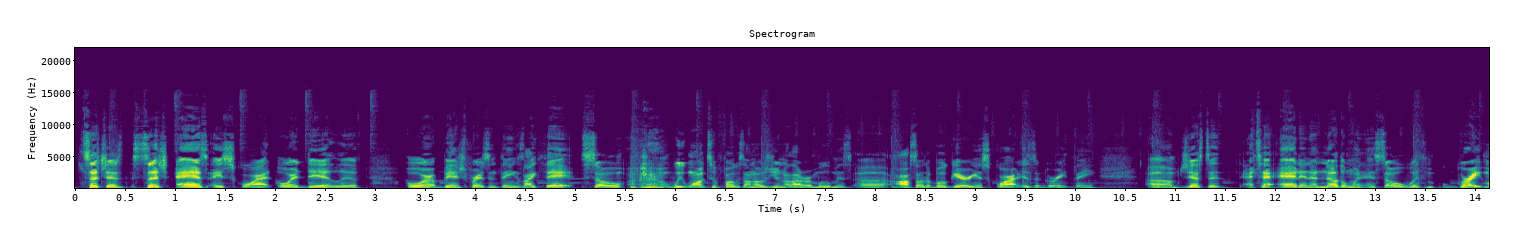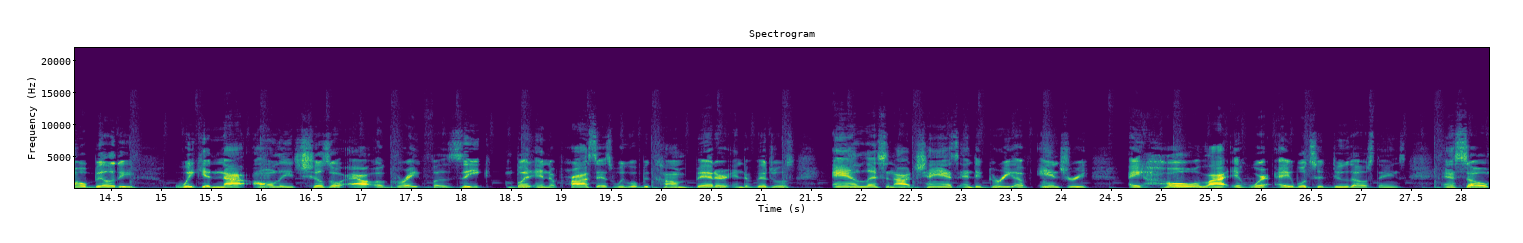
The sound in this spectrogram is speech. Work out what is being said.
such as such as a squat or a deadlift or a bench press and things like that. So we want to focus on those unilateral movements. Uh, also, the Bulgarian squat is a great thing. Um, just to to add in another one, and so with great mobility, we can not only chisel out a great physique, but in the process, we will become better individuals and lessen our chance and degree of injury a whole lot if we're able to do those things. And so,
